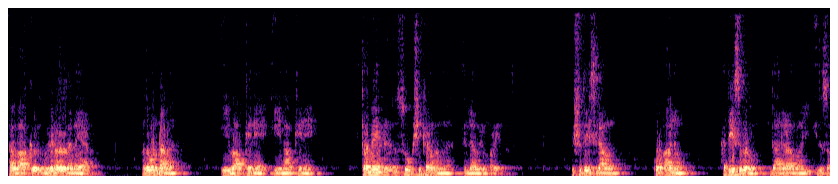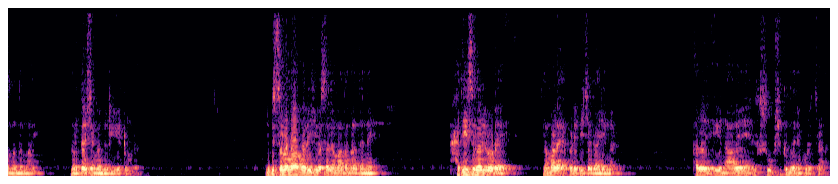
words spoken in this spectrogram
ആ വാക്ക് വീണത് തന്നെയാണ് അതുകൊണ്ടാണ് ഈ വാക്കിനെ ഈ നാക്കിനെ ഇത്രമേൽ സൂക്ഷിക്കണമെന്ന് എല്ലാവരും പറയുന്നത്. വിശുദ്ധ ഇസ്ലാമും ഖുർആാനും ഹദീസുകളും ധാരാളമായി ഇത് സംബന്ധമായി നിർദ്ദേശങ്ങൾ നൽകിയിട്ടുണ്ട്. നബി സല്ലല്ലാഹു അലൈഹി വസല്ലമ തങ്ങൾ തന്നെ ഹദീസുകളിലൂടെ നമ്മളെ പഠിപ്പിച്ച കാര്യങ്ങൾ. അത് ഈ നാവിനെ സൂക്ഷിക്കുന്നതിനെ കുറിച്ചാണ്.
